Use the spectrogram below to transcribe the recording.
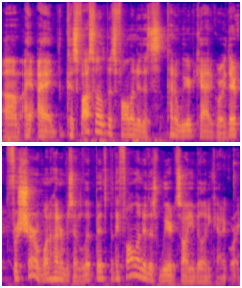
um, I because phospholipids fall into this kind of weird category. They're for sure 100% lipids, but they fall into this weird solubility category.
